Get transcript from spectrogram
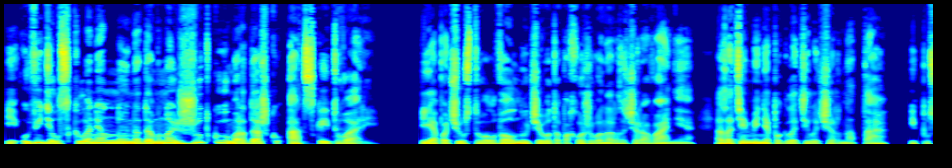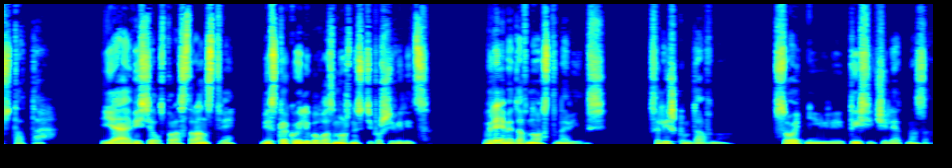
и увидел склоненную надо мной жуткую мордашку адской твари. Я почувствовал волну чего-то похожего на разочарование, а затем меня поглотила чернота и пустота. Я висел в пространстве, без какой-либо возможности пошевелиться. Время давно остановилось. Слишком давно сотни или тысячи лет назад.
